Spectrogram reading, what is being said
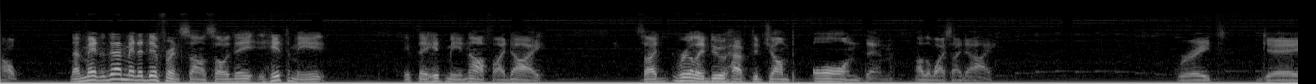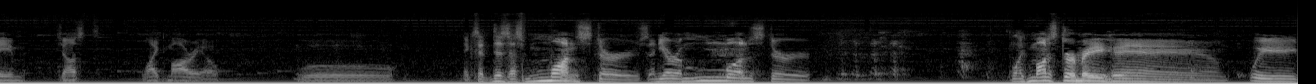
Oh, that made that made a difference. Sound so they hit me. If they hit me enough, I die. So I really do have to jump on them, otherwise I die. Great game, just like Mario. Except this is monsters, and you're a monster. It's like Monster Mayhem. We.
